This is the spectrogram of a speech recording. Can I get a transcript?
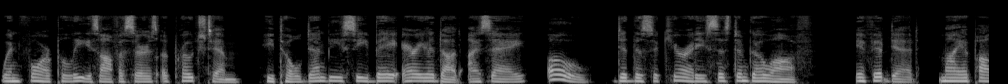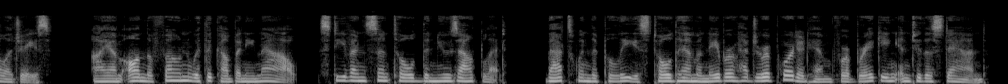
when four police officers approached him, he told NBC Bay Area. I say, oh, did the security system go off? If it did, my apologies. I am on the phone with the company now. Stevenson told the news outlet. That's when the police told him a neighbor had reported him for breaking into the stand,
